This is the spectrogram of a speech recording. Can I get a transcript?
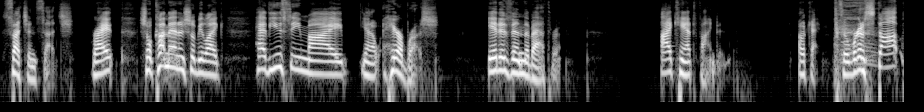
such and such." Right? She'll come in and she'll be like, "Have you seen my, you know, hairbrush? It is in the bathroom. I can't find it." Okay. So, we're going to stop.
